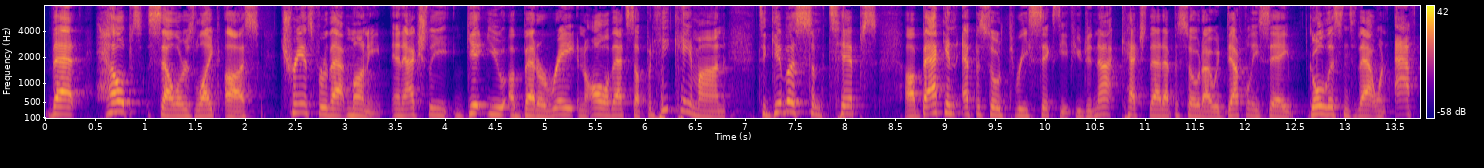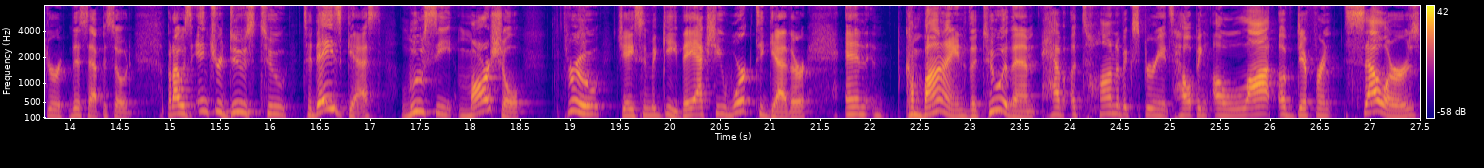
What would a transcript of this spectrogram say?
that helps sellers like us transfer that money and actually get you a better rate and all of that stuff. But he came on to give us some tips uh, back in episode 360. If you did not catch that episode, I would definitely say go listen to that one after this episode. But I was introduced to today's guest, Lucy Marshall, through Jason McGee. They actually work together and combined, the two of them have a ton of experience helping a lot of different sellers,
